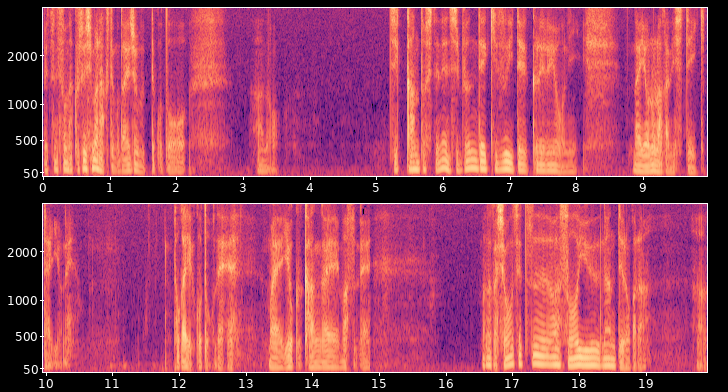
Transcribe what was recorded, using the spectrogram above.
別にそんな苦しまなくても大丈夫ってことを、あの、実感としてね、自分で気づいてくれるようにな世の中にしていきたいよね。とかいうことをね、まあよく考えますね。まあ、なんか小説はそういう、なんていうのかな。あ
